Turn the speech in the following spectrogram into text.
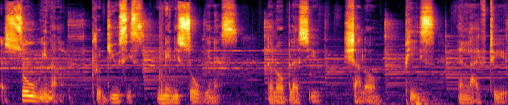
A soul winner produces many soul winners. The Lord bless you. Shalom, peace, and life to you.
